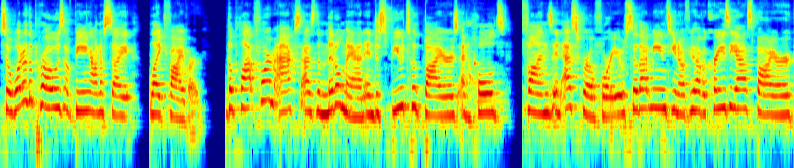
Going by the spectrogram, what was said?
so what are the pros of being on a site like Fiverr? The platform acts as the middleman in disputes with buyers and holds funds in escrow for you. So that means, you know, if you have a crazy ass buyer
